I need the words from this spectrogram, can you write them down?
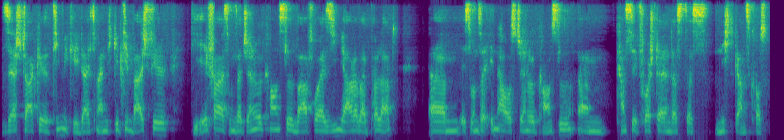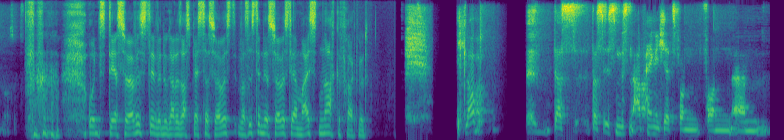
sehr starke Teammitglieder. Ich meine, ich gebe dir ein Beispiel. Die Eva ist unser General Counsel, war vorher sieben Jahre bei Pöllert ähm, ist unser Inhouse General Counsel. Ähm, kannst du dir vorstellen, dass das nicht ganz kostenlos ist. Und der Service, wenn du gerade sagst, bester Service, was ist denn der Service, der am meisten nachgefragt wird? Ich glaube, äh, das, das ist ein bisschen abhängig jetzt von, von ähm,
